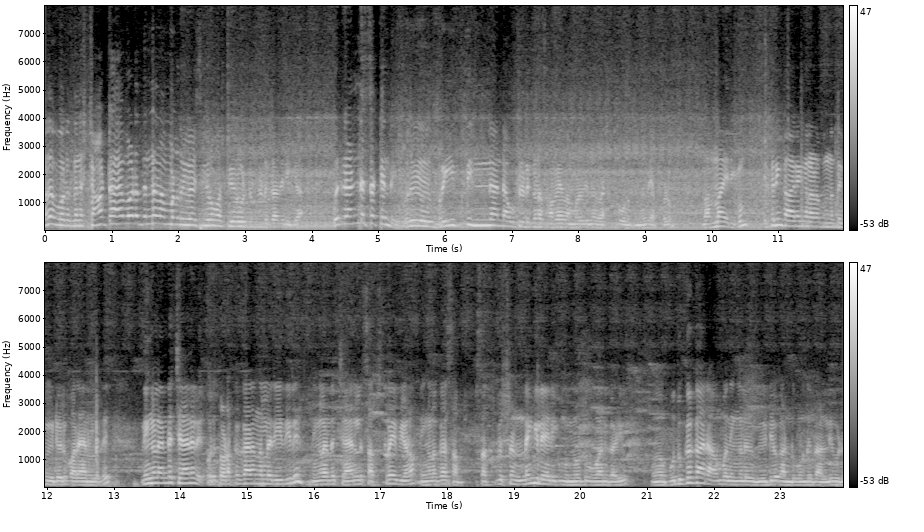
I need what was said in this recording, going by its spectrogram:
അതേപോലെ തന്നെ സ്റ്റാർട്ട് ആയപാടെ തന്നെ നമ്മൾ റിവേഴ്സ് ഗിയറോ ഫസ്റ്റ് ഗിയറോ ഇട്ടിട്ട് എടുക്കാതിരിക്കുക. ഒരു രണ്ട് സെക്കൻഡ് ഒരു ബ്രീത്ത് ഇൻ ആൻഡ് ഔട്ട് എടുക്കുന്ന സമയം നമ്മൾ ഇതിന് റെസ്റ്റ് കൊടുക്കുന്നത് എപ്പോഴും നന്നായിരിക്കും. ഇത്രയും കാര്യങ്ങളാണ് ഇന്നത്തെ വീഡിയോയിൽ പറയാനുള്ളത്. നിങ്ങൾ എന്റെ ചാനൽ ഒരു തുടക്കക്കാരൻ എന്നുള്ള രീതിയിൽ നിങ്ങൾ എന്റെ ചാനൽ സബ്സ്ക്രൈബ് ചെയ്യണം. നിങ്ങളൊക്കെ സബ് സബ്സ്ക്രിപ്ഷൻ ഉണ്ടെങ്കിലേ എനിക്ക് മുന്നോട്ട് പോകാൻ കഴിയും. പുതുക്കക്കാരാകുമ്പോൾ നിങ്ങൾ വീഡിയോ കണ്ടുകൊണ്ട് തള്ളി വിട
